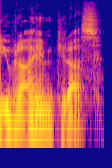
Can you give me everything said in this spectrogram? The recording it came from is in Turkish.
İbrahim Kiraz,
